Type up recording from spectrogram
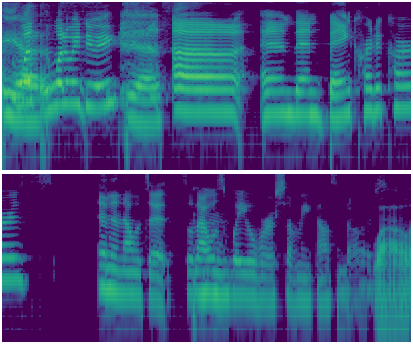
gift. What, what am I doing? Yes. Uh, and then bank credit cards, and then that was it. So that was Mhm. way over seventy thousand dollars. Wow.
